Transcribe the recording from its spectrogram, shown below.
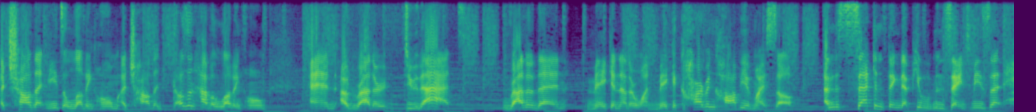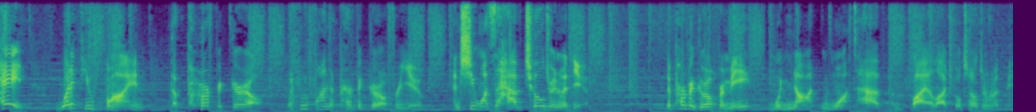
a child that needs a loving home, a child that doesn't have a loving home, and I'd rather do that rather than make another one, make a carbon copy of myself. And the second thing that people have been saying to me is that, hey, what if you find the perfect girl? What if you find the perfect girl for you and she wants to have children with you? The perfect girl for me would not want to have biological children with me.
